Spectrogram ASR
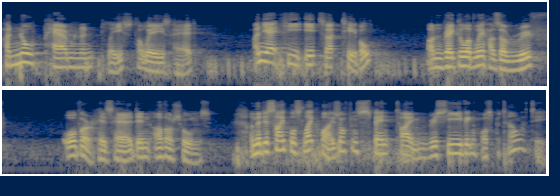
had no permanent place to lay his head, and yet he eats at table and regularly has a roof over his head in others' homes. And the disciples likewise often spent time receiving hospitality.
